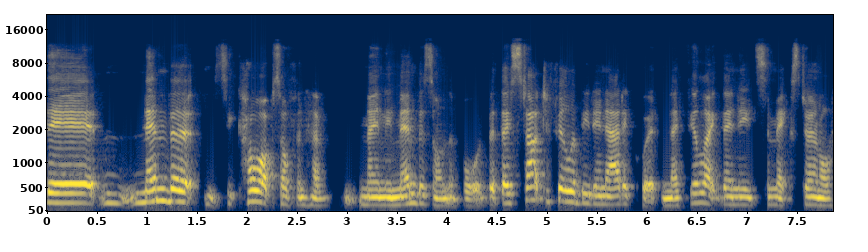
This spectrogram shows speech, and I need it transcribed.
their member see, co-ops often have mainly members on the board but they start to feel a bit inadequate and they feel like they need some external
